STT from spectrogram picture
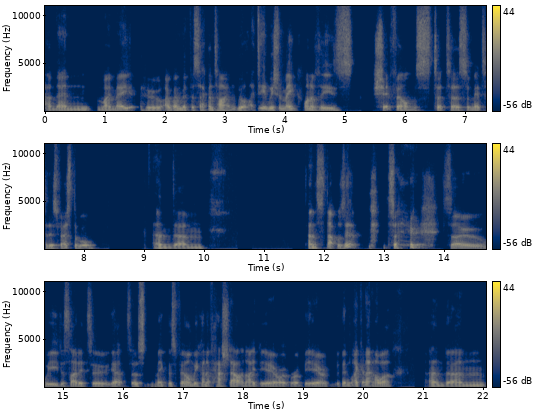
And then my mate, who I went with the second time, we were like, "Dude, we should make one of these shit films to to submit to this festival." And um, and that was it. So, so we decided to yeah to make this film. We kind of hashed out an idea over a beer within like an hour, and um,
